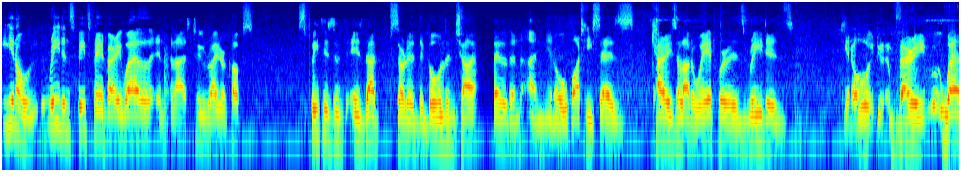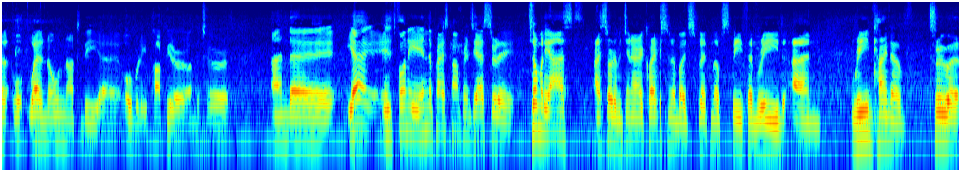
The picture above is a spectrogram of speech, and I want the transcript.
you know, Reed and Spieth played very well in the last two Ryder Cups. Spieth is is that sort of the golden child, and and you know what he says carries a lot of weight, whereas Reed is, you know, very well well known not to be uh, overly popular on the tour. And uh, yeah, it's funny in the press conference yesterday, somebody asked a sort of a generic question about splitting up Spieth and Reed, and Reed kind of threw a,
